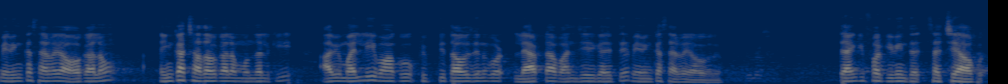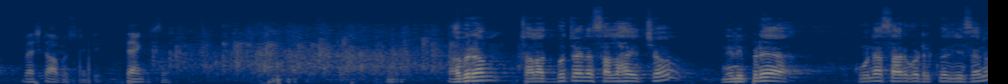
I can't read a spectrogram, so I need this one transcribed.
మేము ఇంకా సర్వే అవ్వగలం ఇంకా చదవగలం ముందరికి అవి మళ్ళీ మాకు ఫిఫ్టీ థౌజండ్ ల్యాప్టాప్ అందజేయగలిగితే మేము ఇంకా సర్వే అవ్వగలం. Thank you for giving such best opportunity thank you sir Abhiram చాలా అద్భుతమైన సలహా ఇచ్చావు. నేను ఇప్పుడే కూనా సార్ కూడా రిక్వెస్ట్ చేశాను.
